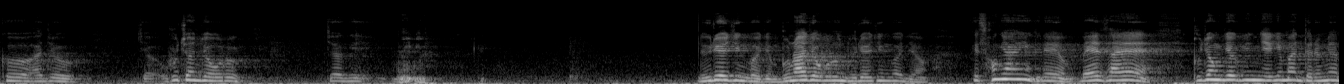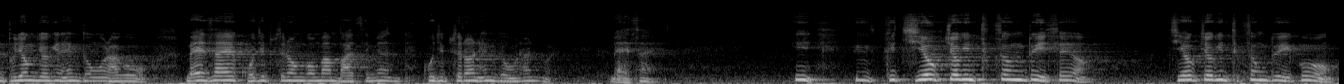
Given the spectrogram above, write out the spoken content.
그 아주 후천적으로 저기 누려진 거죠. 문화적으로 누려진 거죠. 그 성향이 그래요. 매사에 부정적인 얘기만 들으면 부정적인 행동을 하고 매사에 고집스러운 것만 봤으면 고집스러운 행동을 하는 거예요. 매사에. 이, 그, 그 지역적인 특성도 있어요. 지역적인 특성도 있고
